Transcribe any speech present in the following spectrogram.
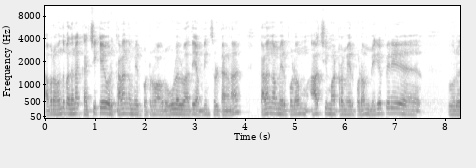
அப்புறம் வந்து பார்த்தீங்கன்னா கட்சிக்கே ஒரு களங்கம் ஏற்பட்டுரும். அவர் ஊழல்வாதி அப்படின்னு சொல்லிட்டாங்கன்னா களங்கம் ஏற்படும் ஆட்சி மாற்றம் ஏற்படும். மிகப்பெரிய ஒரு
